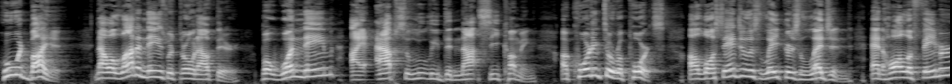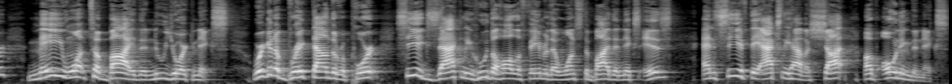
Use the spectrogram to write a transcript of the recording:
who would buy it? Now, a lot of names were thrown out there, but one name I absolutely did not see coming. According to reports, a Los Angeles Lakers legend and Hall of Famer may want to buy the New York Knicks. We're going to break down the report, see exactly who the Hall of Famer that wants to buy the Knicks is, and see if they actually have a shot of owning the Knicks.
